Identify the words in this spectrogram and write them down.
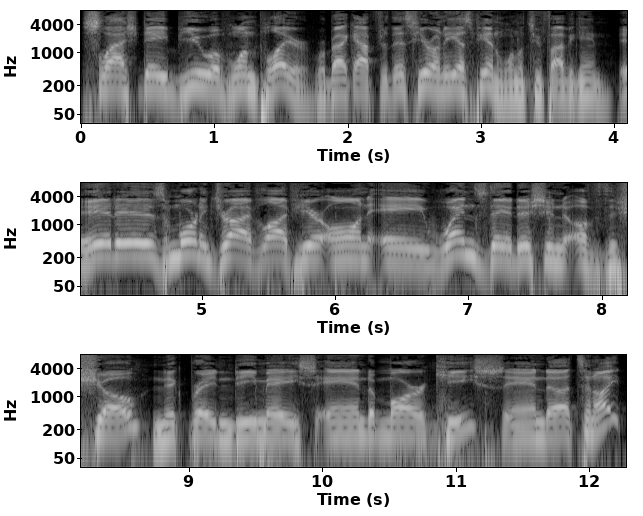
slash debut of one player. We're back after this here on ESPN 1025 a game. It is Morning Drive live here on a Wednesday edition of the show. Nick Braden, D Mace, and Marquise. And uh, tonight,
